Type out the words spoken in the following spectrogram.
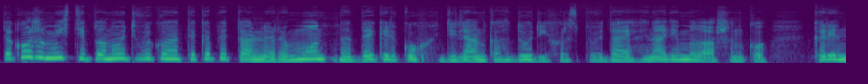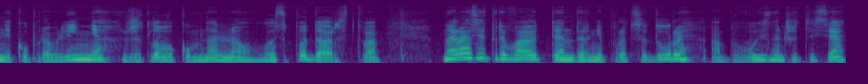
Також у місті планують виконати капітальний ремонт на декількох ділянках доріг, розповідає Геннадій Милашенко, керівник управління житлово-комунального господарства. Наразі тривають тендерні процедури, аби визначитися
